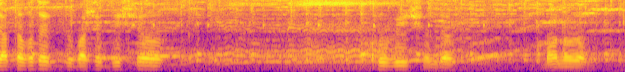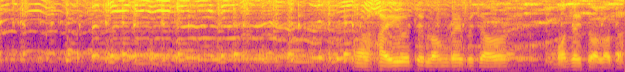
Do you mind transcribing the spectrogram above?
যাত্রাপথের দুপাশের দৃশ্য খুবই সুন্দর, মনোরম। হাইওয়েতে লং ড্রাইভে যাওয়ার মজাই তো আলাদা।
